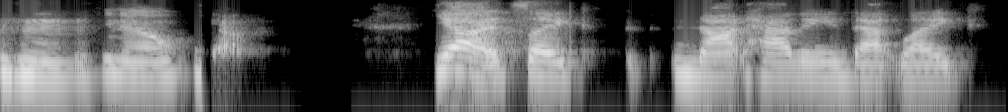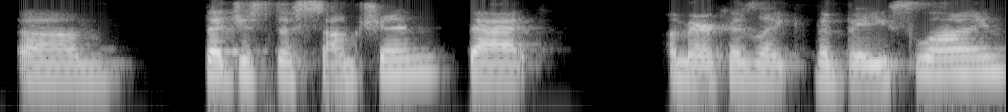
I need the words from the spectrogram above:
Mm-hmm. you know? Yeah. Yeah it's like not having that like um that just assumption that America is like the baseline,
